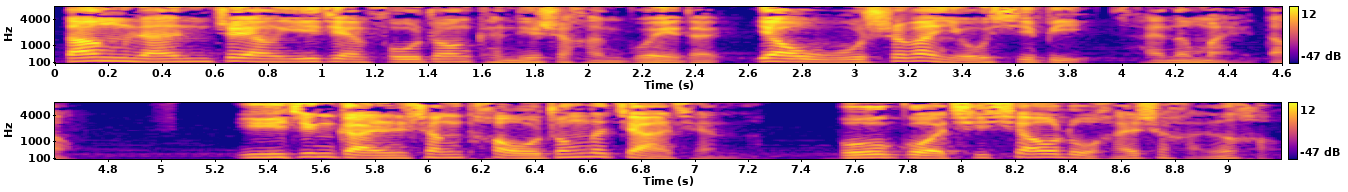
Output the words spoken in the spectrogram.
当然，这样一件服装肯定是很贵的，要五十万游戏币才能买到，已经赶上套装的价钱了。不过其销路还是很好。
